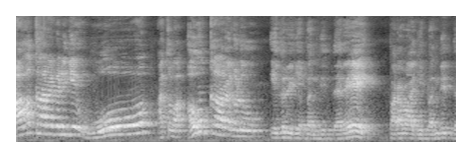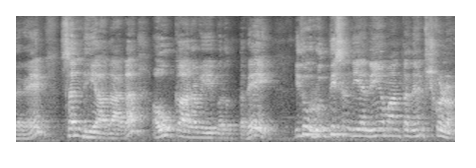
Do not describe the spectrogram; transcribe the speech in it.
ಆಕಾರಗಳಿಗೆ ಓ ಅಥವಾ ಔಕಾರಗಳು ಎದುರಿಗೆ ಬಂದಿದ್ದರೆ, ಪರವಾಗಿ ಬಂದಿದ್ದರೆ, ಸಂಧಿಯಾದಾಗ ಔಕಾರವೇ ಬರುತ್ತದೆ. ಇದು ವೃದ್ಧಿ ಸಂಧಿಯ ನಿಯಮ ಅಂತ ನೆನಪಿಸ್ಕೊಳ್ಳೋಣ.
